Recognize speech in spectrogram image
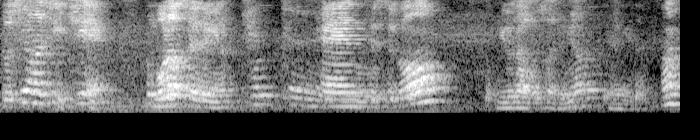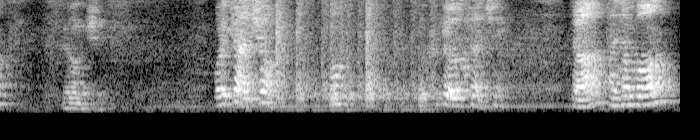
너 수영할 수 있지? 그럼 뭐라고 써야 되겠냐? 텐트 can't 쓰고 you라고 써주면 됩니다. 어? 이런 식. 어렵지 않죠? 어? 크게 어렵지 않지? 자, 다시 한번.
